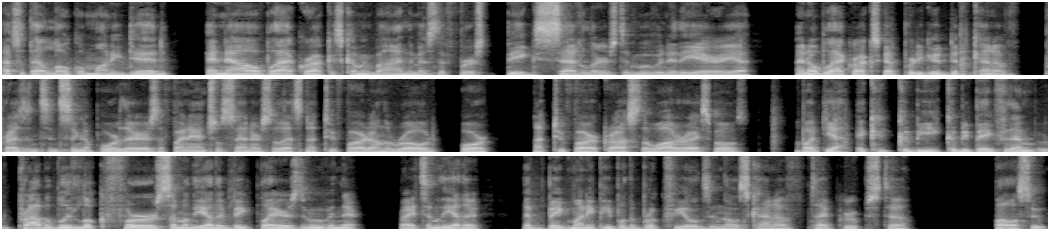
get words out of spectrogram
That's what that local money did. And now BlackRock is coming behind them as the first big settlers to move into the area. I know BlackRock's got pretty good kind of presence in Singapore there as a financial center, so that's not too far down the road or not too far across the water, I suppose. But yeah, it could, could be could be big for them. Probably look for some of the other big players to move in there, right? Some of the other the big money people, the Brookfields and those kind of type groups to follow suit.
